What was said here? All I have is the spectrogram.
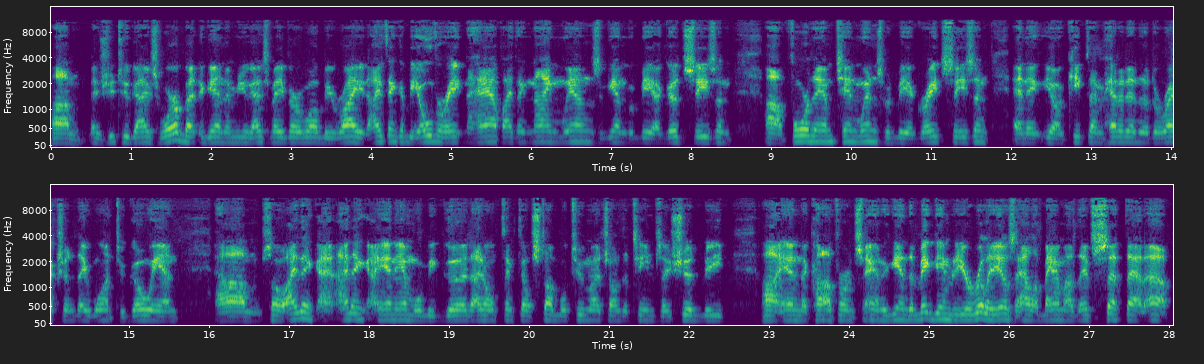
um, as you two guys were. But again, I mean, you guys may very well be right. I think it'd be over eight and a half. I think nine wins again would be a good season uh, for them. Ten wins would be a great season, and they, you know, keep them headed in the direction they want to go in. Um, so I think I, I think A&M will be good. I don't think they'll stumble too much on the teams they should beat uh, in the conference. And again, the big game of the year really is Alabama. They've set that up.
